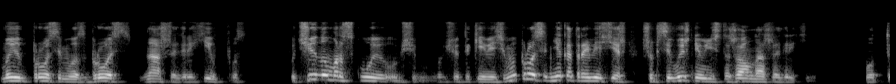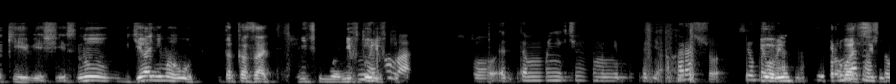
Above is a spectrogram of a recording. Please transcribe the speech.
Мы просим его сбрось наши грехи в пучину морскую, в общем, в общем, такие вещи. Мы просим некоторые вещи, чтобы Всевышний уничтожал наши грехи. Вот такие вещи есть. Ну, я не могу доказать ничего ни в ту, Нет, ни в ну ту. что это мы ни к чему не придем. Хорошо, все понятно. Понятно, что.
